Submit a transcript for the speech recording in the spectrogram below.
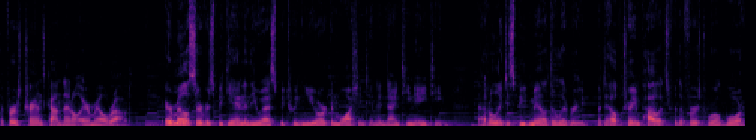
the first transcontinental airmail route. Airmail service began in the U.S. between New York and Washington in 1918, not only to speed mail delivery, but to help train pilots for the First World War.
